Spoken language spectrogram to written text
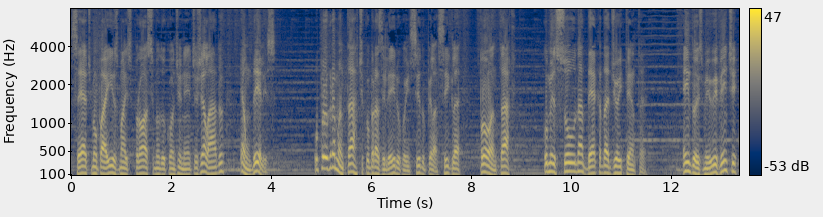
sétimo país mais próximo do continente gelado, é um deles. O Programa Antártico Brasileiro, conhecido pela sigla ProAntar, começou na década de 80. Em 2020,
